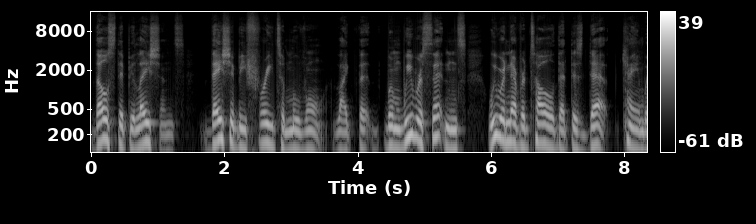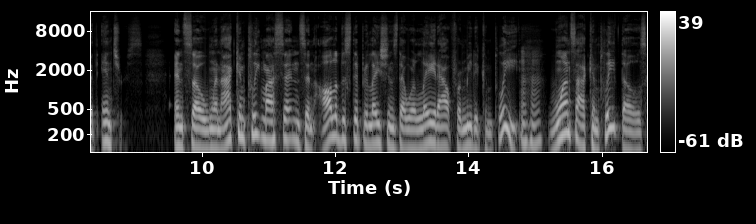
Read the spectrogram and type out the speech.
those stipulations, they should be free to move on. Like the when we were sentenced, we were never told that this debt came with interest. And so when I complete my sentence and all of the stipulations that were laid out for me to complete, mm-hmm. once I complete those,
